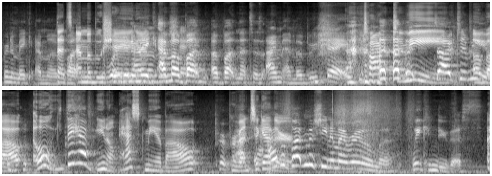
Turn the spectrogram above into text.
We're gonna make Emma. a That's button. Emma Boucher. We're gonna Emma make Emma Boucher. button a button that says "I'm Emma Boucher." Talk to me. Talk to me. about. Oh, they have. You know, ask me about Pre- prevent I- I have a button machine in my room. We can do this.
